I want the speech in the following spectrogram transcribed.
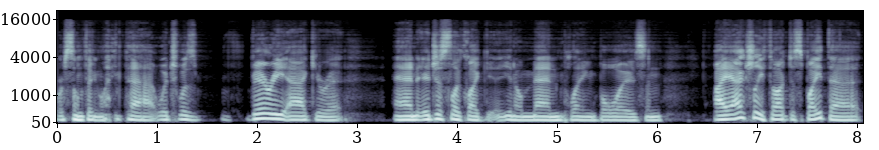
or something like that, which was very accurate. And it just looked like, you know, men playing boys. And I actually thought, despite that,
